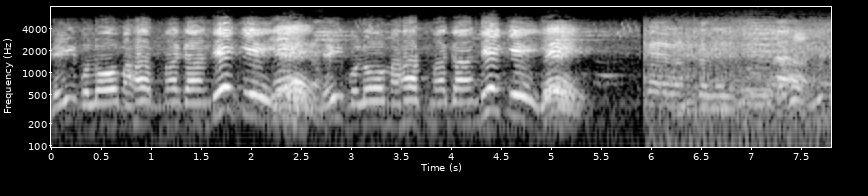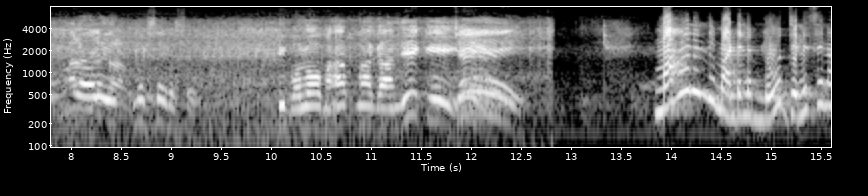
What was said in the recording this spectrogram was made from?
జై బోలో మహాత్మా గాంధీ కి జై. బోలో మహాత్మా గాంధీ కి జై. బోలో మహాత్మా గాంధీ కి మహానంది మండలంలో జనసేన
